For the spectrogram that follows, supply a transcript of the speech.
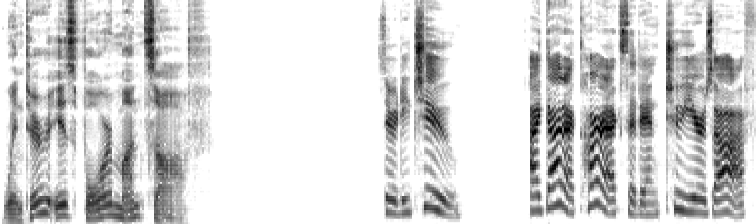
Winter is four months off. 32. I got a car accident two years off.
